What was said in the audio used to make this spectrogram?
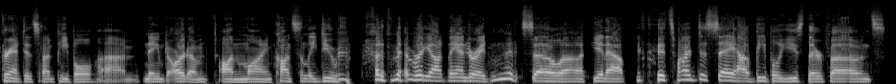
Granted, some people um, named Artem online constantly do out of memory on the Android. So, uh, you know, it's hard to say how people use their phones.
